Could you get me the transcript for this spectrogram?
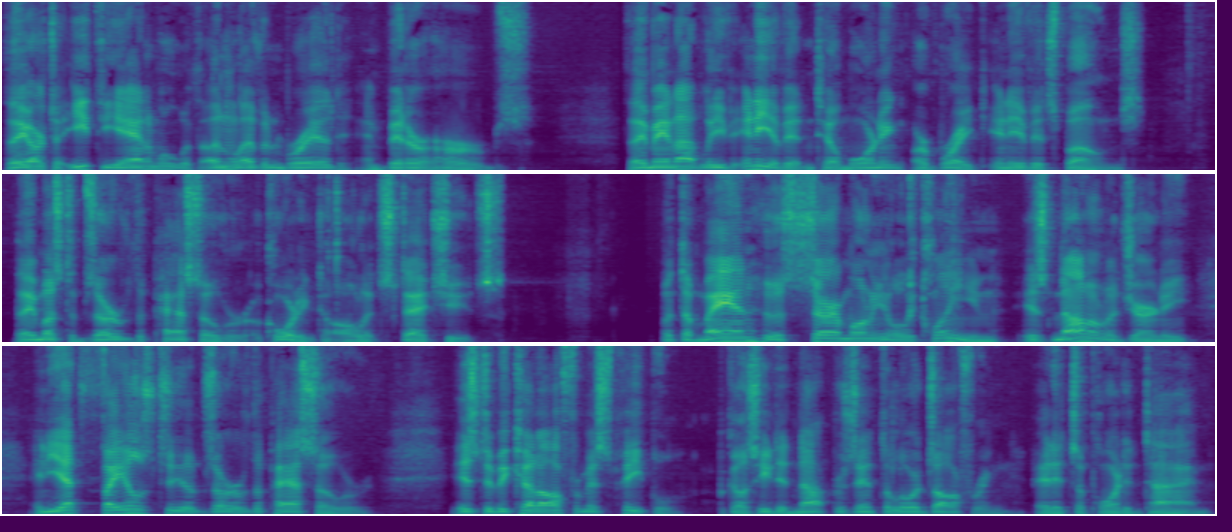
They are to eat the animal with unleavened bread and bitter herbs. They may not leave any of it until morning or break any of its bones. They must observe the Passover according to all its statutes. But the man who is ceremonially clean is not on a journey and yet fails to observe the Passover, is to be cut off from his people because he did not present the Lord's offering at its appointed time.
